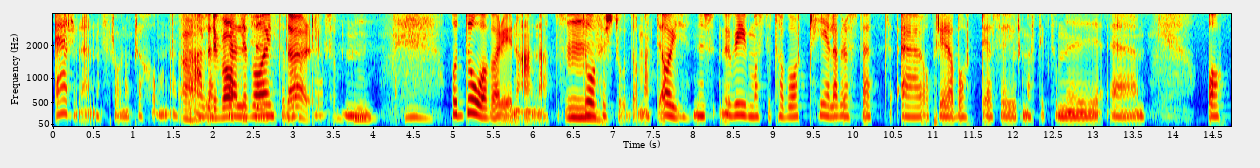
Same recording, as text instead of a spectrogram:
ärren från operationen. Så ja, alla så det var celler var inte där, borta. Liksom. Mm. Mm. Och då var det ju något annat. Mm. Då förstod de att oj, nu, nu, vi måste ta bort hela bröstet, eh, operera bort det. Så jag gjorde mastektomi. Eh, och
